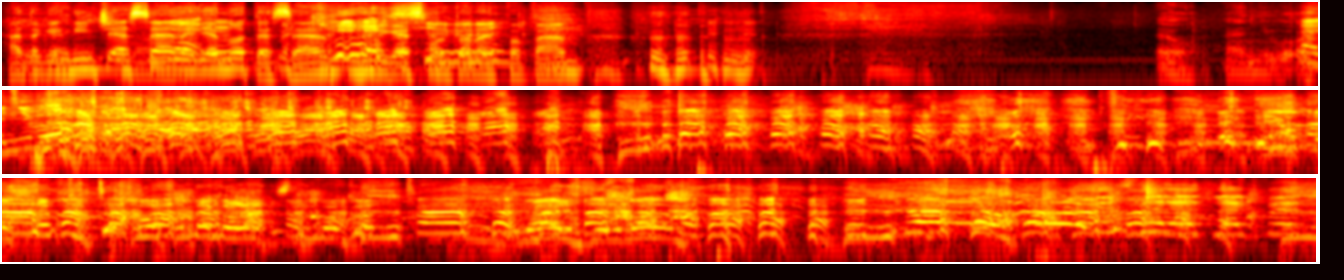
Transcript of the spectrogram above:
Hát akinek nincs eszel, legyen ott eszel. Mindig ezt mondta a nagypapám. Jó, ennyi volt. Ennyi volt. Jobban nem tudtad volna megalázni magad. Várj, azért van. Szeretlek, Peti,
